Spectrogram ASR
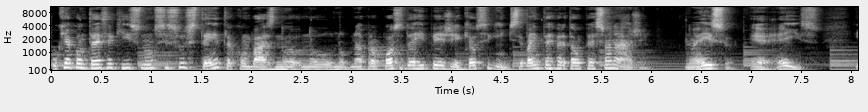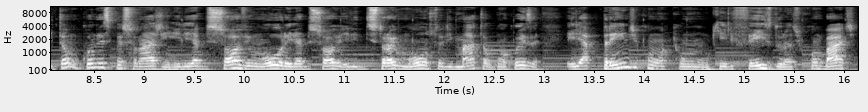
o que acontece é que isso não se sustenta com base no, no, no, na proposta do RPG, que é o seguinte, você vai interpretar um personagem, não é isso? É, é isso. Então, quando esse personagem ele absorve um ouro, ele absorve, ele destrói um monstro, ele mata alguma coisa, ele aprende com, com o que ele fez durante o combate,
